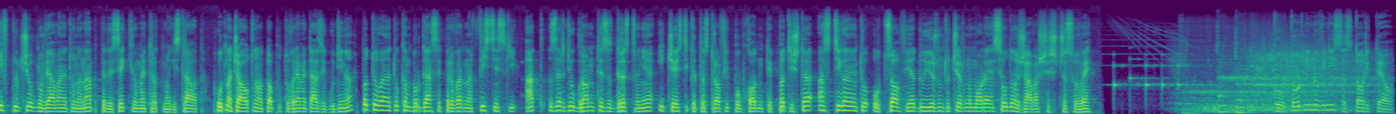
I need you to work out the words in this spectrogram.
и включи обновяването на над 50 км от магистралата. От началото на топлото време тази година пътуването към Бургас се превърна в истински ад заради огромните задръствания и чести катастрофи по обходните пътища, а стигането от София до Южното Черноморе се удължаваше с часове. Културни новини с Storytel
